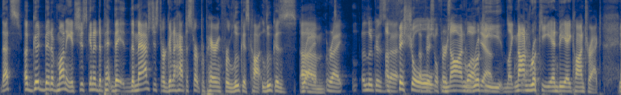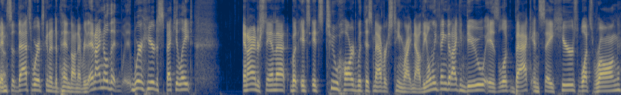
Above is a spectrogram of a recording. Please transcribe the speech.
that's a good bit of money. It's just gonna depend. They the Mavs just are gonna have to start preparing for Luka's con- Luka's um, right, right. Luka's uh, official, official first non-rookie, well, yeah. like non-rookie NBA contract, and so that's where it's going to depend on everything. And I know that we're here to speculate, and I understand that, but it's it's too hard with this Mavericks team right now. The only thing that I can do is look back and say, "Here's what's wrong."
